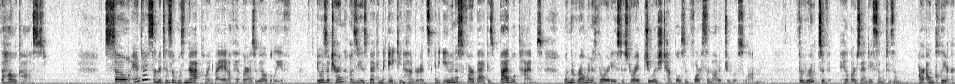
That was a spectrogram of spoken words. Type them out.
the Holocaust. So, anti Semitism was not coined by Adolf Hitler as we all believe. It was a term that was used back in the 1800s and even as far back as Bible times when the Roman authorities destroyed Jewish temples and forced them out of Jerusalem. The roots of Hitler's anti Semitism are unclear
